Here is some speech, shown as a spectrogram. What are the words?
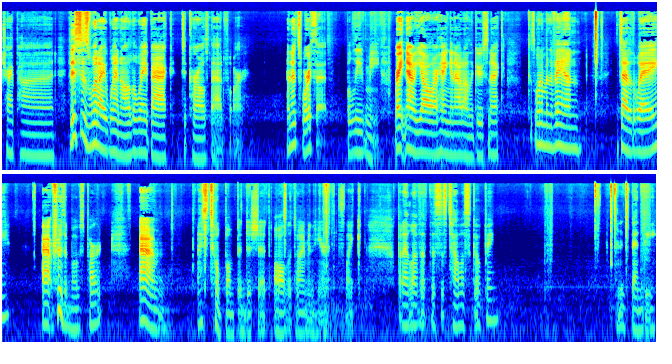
tripod. This is what I went all the way back to Carlsbad for. And it's worth it. Believe me. Right now, y'all are hanging out on the gooseneck. Because when I'm in the van, it's out of the way uh, for the most part. Um, I still bump into shit all the time in here. It's like, but I love that this is telescoping. And it's bendy,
